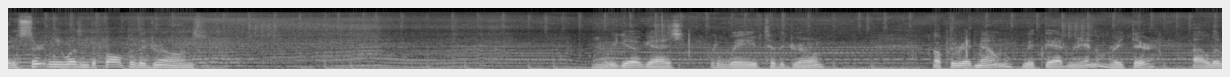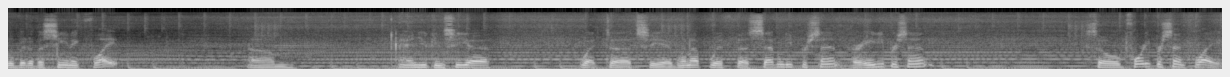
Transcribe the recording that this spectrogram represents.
But it certainly wasn't the fault of the drones. There we go, guys. Little wave to the drone. Up the Red Mountain with Dad Random right there. A little bit of a scenic flight. Um, and you can see, uh, what, uh, let's see, I went up with 70% uh, or 80%. So 40% flight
